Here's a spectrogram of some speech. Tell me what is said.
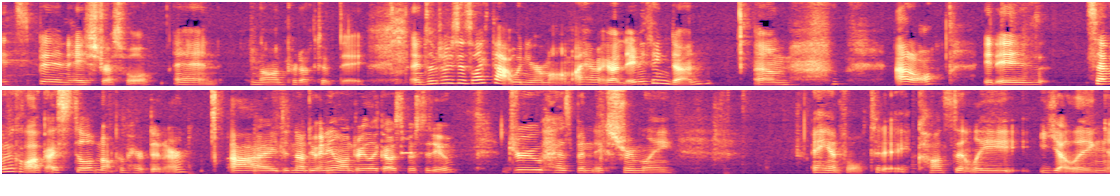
It's been a stressful and non-productive day. And sometimes it's like that when you're a mom. I haven't gotten anything done um, at all. It is 7 o'clock. I still have not prepared dinner. I did not do any laundry like I was supposed to do. Drew has been extremely a handful today. Constantly yelling,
